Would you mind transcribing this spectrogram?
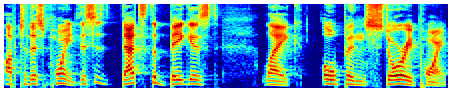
up to this point, this is that's the biggest like open story point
